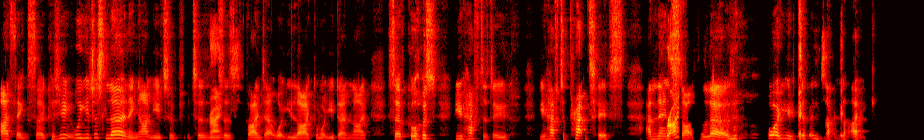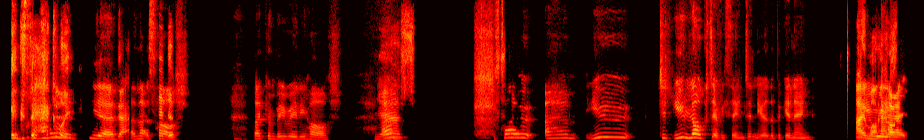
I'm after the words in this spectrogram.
I think so because you well, you're just learning, aren't you, to to Right. to find out what you like and what you don't like. So, of course, you have to do you have to practice and then Right. start to learn what you do and don't like. Exactly. Yeah, and that's harsh. That can be really harsh. Um, yes. so, um, you did you logged everything, didn't you, at the beginning? I You were, like,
